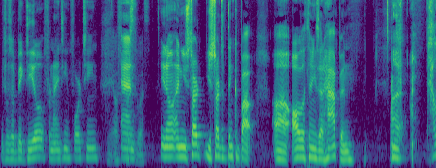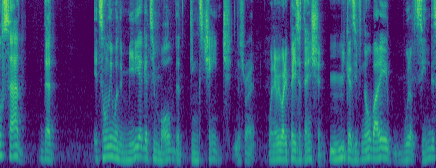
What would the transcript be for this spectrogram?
which was a big deal for 1914. Yeah, and you know, and you start you start to think about uh, all the things that happen. Uh, How sad that it's only when the media gets involved that things change. that's right. When everybody pays attention. Because if nobody would have seen this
